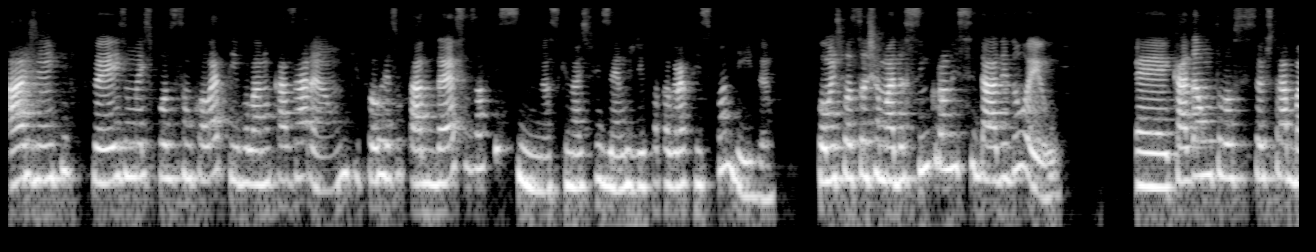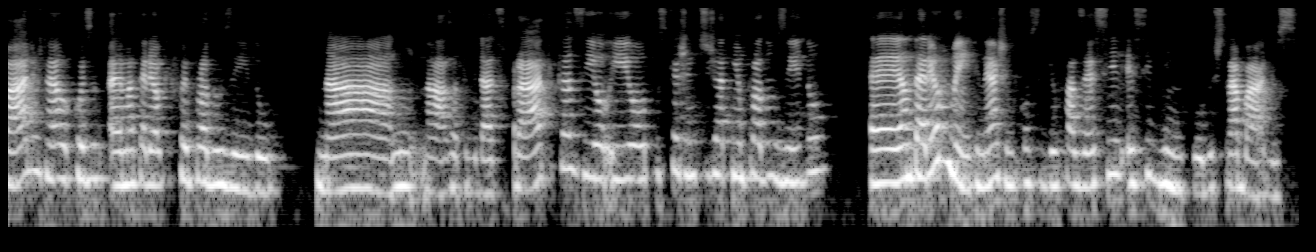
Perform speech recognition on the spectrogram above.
a gente fez uma exposição coletiva lá no Casarão, que foi o resultado dessas oficinas que nós fizemos de fotografia expandida. Foi uma exposição chamada Sincronicidade do Eu. É, cada um trouxe seus trabalhos, né, coisa, é, material que foi produzido na, nas atividades práticas e, e, outros que a gente já tinha produzido é, anteriormente, né, a gente conseguiu fazer esse, esse vínculo dos trabalhos.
